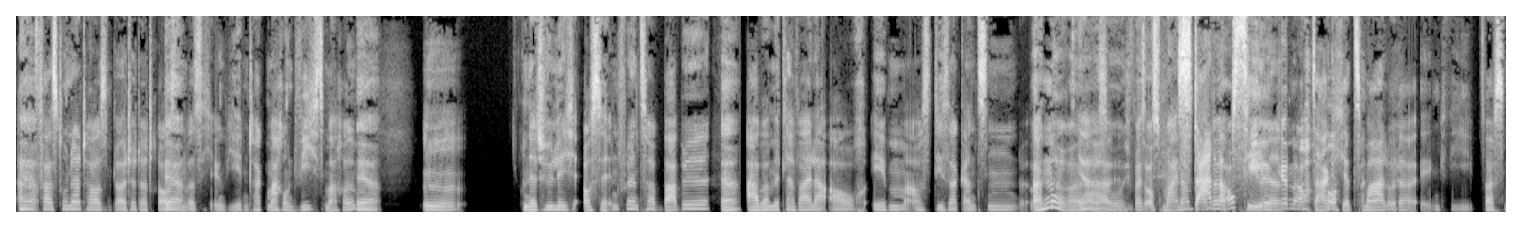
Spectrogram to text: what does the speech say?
äh, ja. fast 100.000 Leute da draußen, ja. was ich irgendwie jeden Tag mache und wie ich es mache. Ja. Natürlich aus der Influencer-Bubble, ja. aber mittlerweile auch eben aus dieser ganzen andere. Ja, also ich weiß aus meiner Startup-Szene, genau. sage ich jetzt mal, oder irgendwie was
